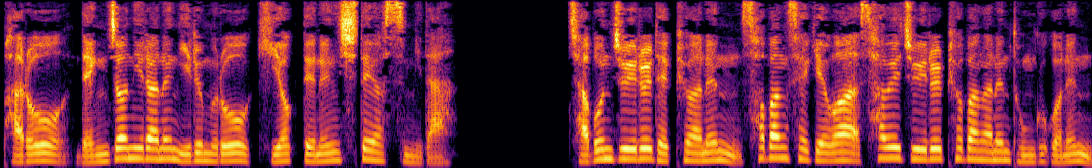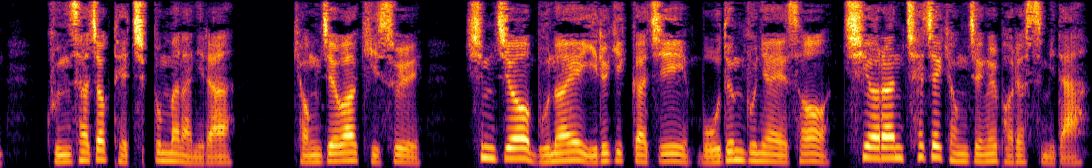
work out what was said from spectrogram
바로 냉전이라는 이름으로 기억되는 시대였습니다. 자본주의를 대표하는 서방 세계와 사회주의를 표방하는 동국어는 군사적 대치뿐만 아니라 경제와 기술, 심지어 문화에 이르기까지 모든 분야에서 치열한 체제 경쟁을 벌였습니다.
